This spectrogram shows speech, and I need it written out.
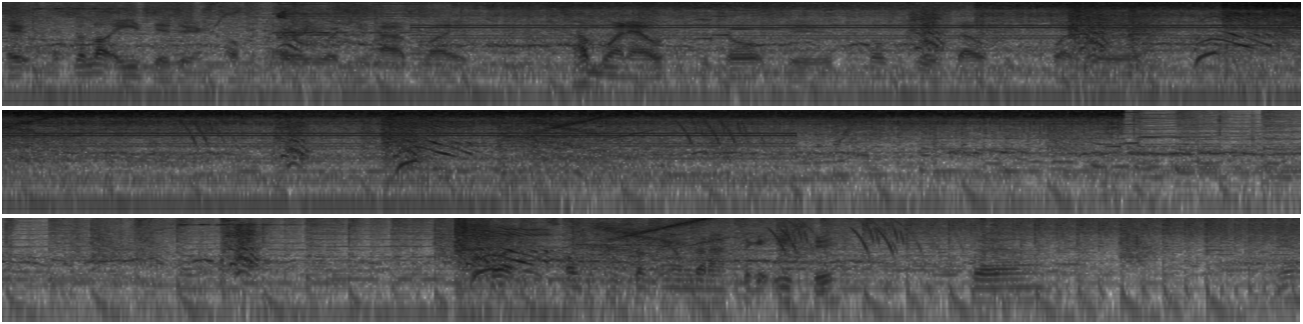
it, it's a lot easier doing commentary when you have like someone else to talk to. Talking to yourself is quite weird. But it's obviously something I'm gonna have to get used to. So, yeah.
